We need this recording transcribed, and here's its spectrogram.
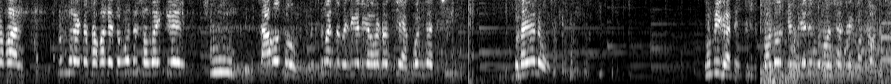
সকাল। সুন্দর একটা সকালে তোমাদের সবাইকে সুস্বাগত। সবাই তো বেসিক্যালি ব্যাপারটা হচ্ছে এখন যাচ্ছি। কোথায় জানো? ভূমিকাতে চলো, যেতে যেতে তোমার সাথে কথা হচ্ছে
